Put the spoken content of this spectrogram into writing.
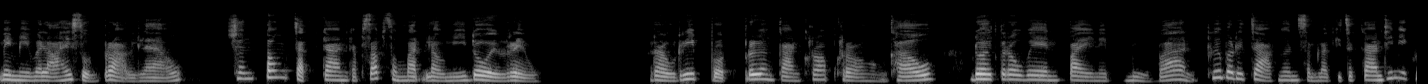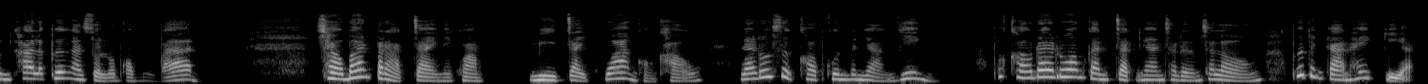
ไม่มีเวลาให้สูญเปล่าอีกแล้ว ฉันต้องจัดการกับทรัพย์สมบัติเหล่านี้โดยเร็ว เรารีบปลดเปลื้องการครอบครองของเขา โดยตระเวนไปในหมู่บ้าน เพื่อบริจาคเงินสำหรับกิจการที่มีคุณค่าและเพื่องานส่วนรวมของหมู่บ้าน ชาวบ้านประหลาดใจในความมีใจกว้างของเขา และรู้สึกขอบคุณเป็นอย่างยิ่ง พวกเขาได้ร่วมกันจัดงานเฉลิมฉลองเพื่อเป็นการให้เกียรติ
